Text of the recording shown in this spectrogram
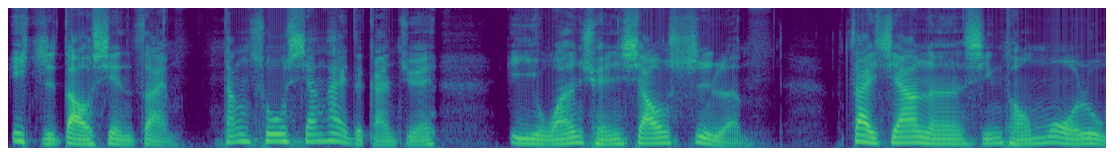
一直到现在，当初相爱的感觉已完全消逝了，在家呢形同陌路，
